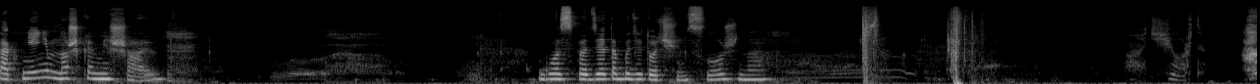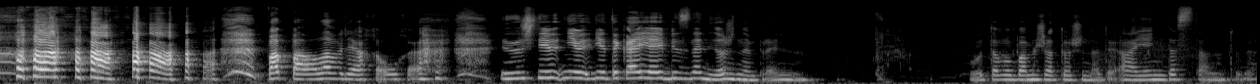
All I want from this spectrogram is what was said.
Так, мне немножко мешают. Господи, это будет очень сложно. О, черт. Попала, бляха, ухо. Значит, не, не, не такая я и безнадежная, правильно? Вот того бомжа тоже надо. А, я не достану туда.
